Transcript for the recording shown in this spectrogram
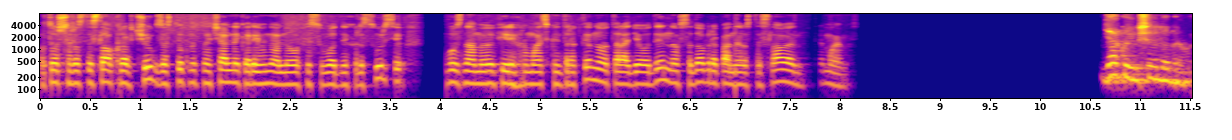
Отож, Ростислав Кравчук, заступник начальника регіонального офісу водних ресурсів, був з нами в ефірі громадського інтерактивного та радіо 1. На все добре, пане Ростиславе. Тримаємось. Дякую, всього доброго.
